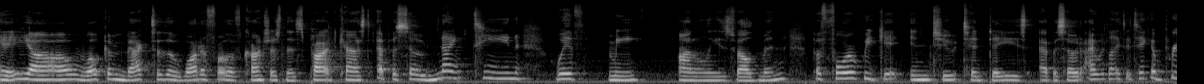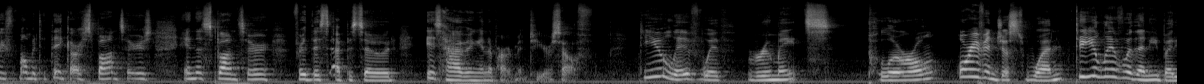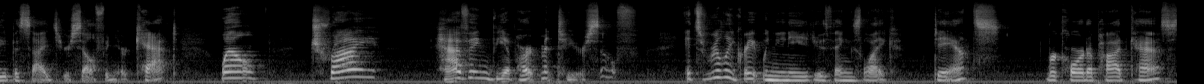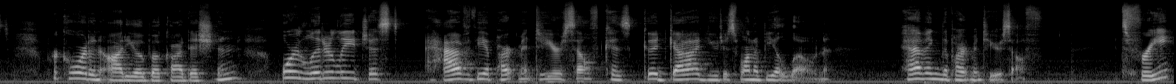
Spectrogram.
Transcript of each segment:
Hey y'all, welcome back to the Waterfall of Consciousness podcast, episode 19, with me, Annalise Veldman. Before we get into today's episode, I would like to take a brief moment to thank our sponsors. And the sponsor for this episode is having an apartment to yourself. Do you live with roommates, plural, or even just one? Do you live with anybody besides yourself and your cat? Well, try having the apartment to yourself. It's really great when you need to do things like dance, record a podcast, record an audiobook audition, or literally just have the apartment to yourself because, good God, you just want to be alone. Having the apartment to yourself. It's free.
